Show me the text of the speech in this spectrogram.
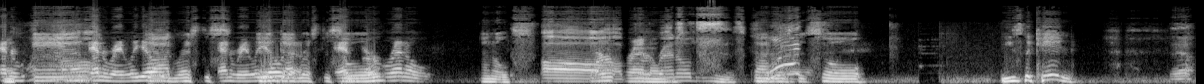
and, And and Ray God Liotta. rest his And Ray and Liotta. God rest his and Burt. Reynolds. Reynolds. Oh, Burt Burt Reynolds. Reynolds. Jesus. God What? rest his soul. He's the king. yeah.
